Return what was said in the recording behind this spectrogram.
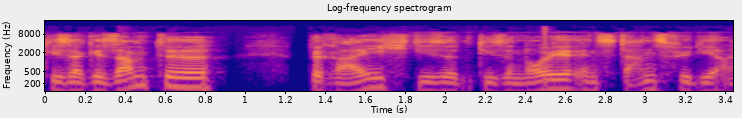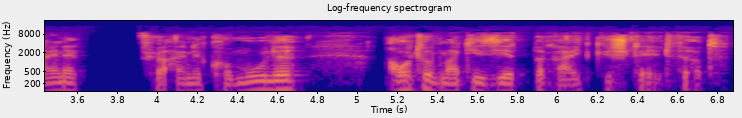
dieser gesamte Bereich, diese, diese neue Instanz für die eine, für eine Kommune automatisiert bereitgestellt wird.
